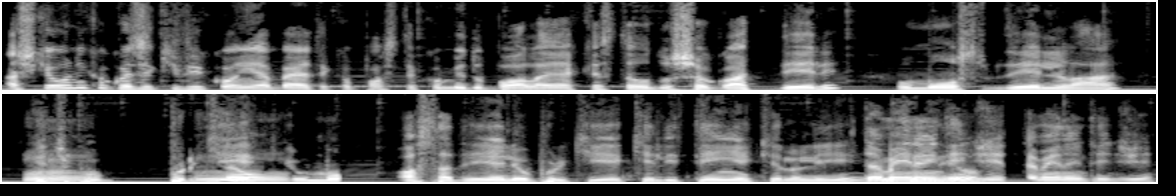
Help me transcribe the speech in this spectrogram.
Acho que a única coisa que ficou em aberta que eu posso ter comido bola é a questão do Shogot dele, o monstro dele lá. E, Uhum. tipo, por que Não. que o monstro gosta dele, ou por que ele tem aquilo ali. Também não entendeu? entendi, também não entendi.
